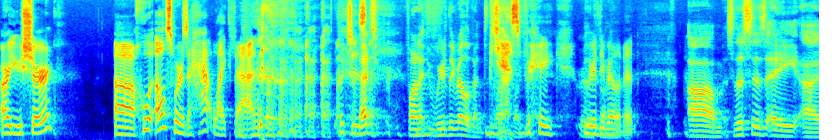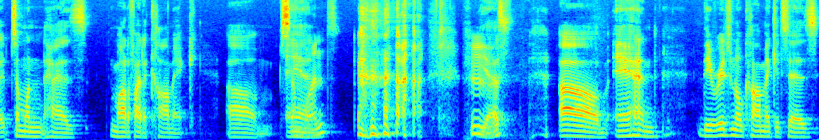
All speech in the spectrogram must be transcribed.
Are you sure? Uh, who else wears a hat like that? Which is That's fun, weirdly relevant. yes, very Really weirdly funny. relevant. Um, so this is a uh, someone has modified a comic. Um, Someone? and- Hmm. Yes. Um, and the original comic it says,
